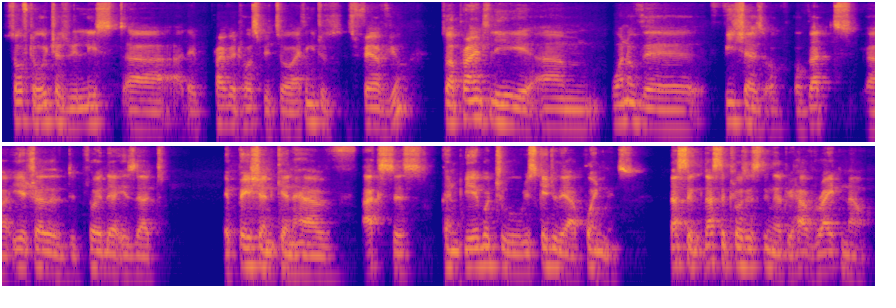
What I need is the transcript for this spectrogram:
software which was released uh, at a private hospital. I think it was Fairview. So apparently, um, one of the features of, of that uh, EHR that deployed there is that a patient can have access, can be able to reschedule their appointments. That's the, that's the closest thing that we have right now.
